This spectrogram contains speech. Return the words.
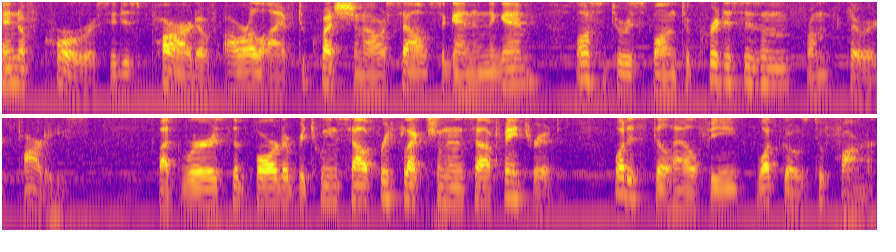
And of course, it is part of our life to question ourselves again and again, also to respond to criticism from third parties. But where is the border between self reflection and self hatred? What is still healthy, what goes too far.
